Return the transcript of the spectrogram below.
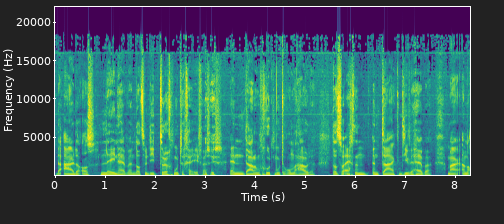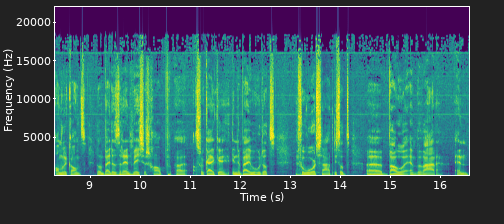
de aarde als leen hebben en dat we die terug moeten geven. Precies. En daarom goed moeten onderhouden. Dat is wel echt een, een taak die we hebben. Maar aan de andere kant, dan bij dat rentmeesterschap, uh, als we kijken in de Bijbel hoe dat verwoord staat, is dat uh, bouwen en bewaren. En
